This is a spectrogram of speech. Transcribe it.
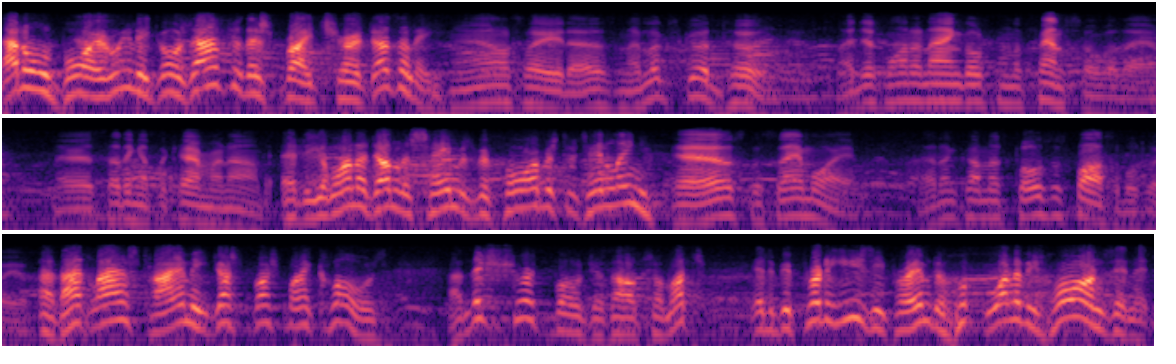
that old boy really goes after this bright shirt, doesn't he? Yeah, I'll say he does. And it looks good, too. I just want an angle from the fence over there. They're setting up the camera now. Uh, do you want it done the same as before, Mr. Tinling? Yes, the same way. Let him come as close as possible to you. Uh, that last time, he just brushed my clothes. And this shirt bulges out so much, it'd be pretty easy for him to hook one of his horns in it.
